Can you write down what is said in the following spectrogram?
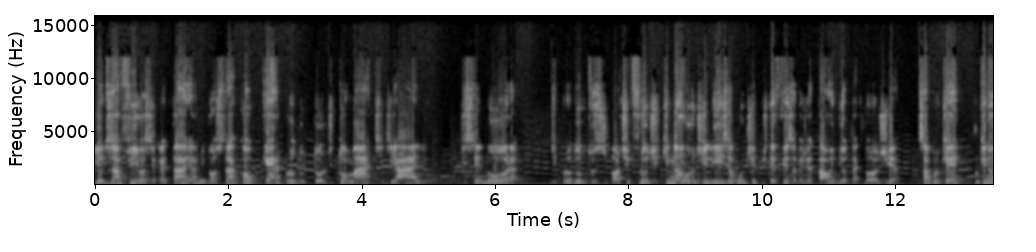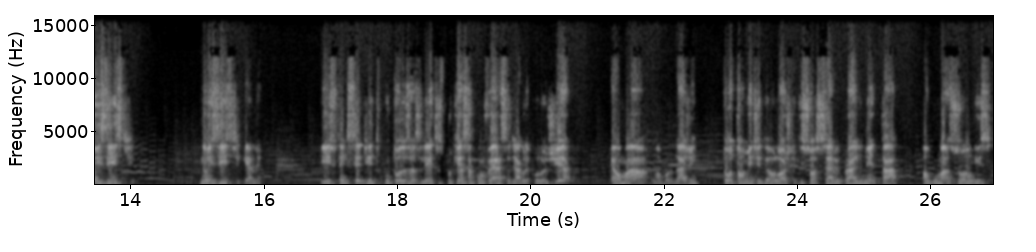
E eu desafio a secretária a me mostrar qualquer produtor de tomate, de alho, de cenoura, de produtos de hortifruti que não utilize algum tipo de defesa vegetal e biotecnologia. Sabe por quê? Porque não existe. Não existe, Kelly. E isso tem que ser dito com todas as letras, porque essa conversa de agroecologia é uma, uma abordagem totalmente ideológica que só serve para alimentar algumas ONGs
